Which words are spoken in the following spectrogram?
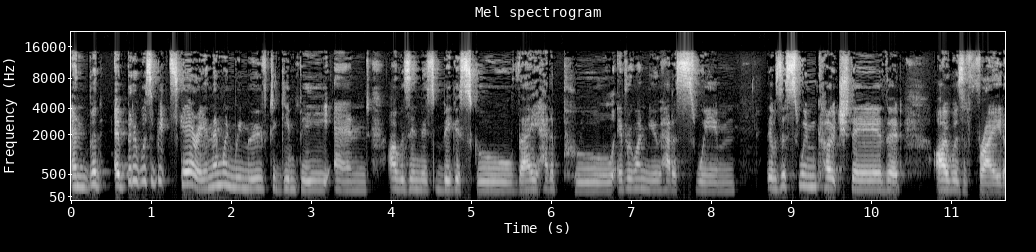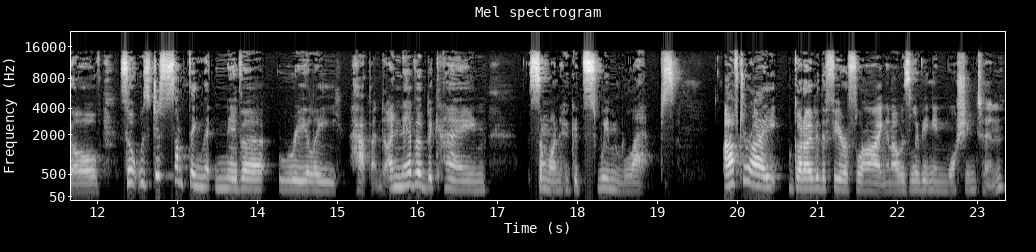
and but but it was a bit scary. And then when we moved to Gympie, and I was in this bigger school, they had a pool. Everyone knew how to swim. There was a swim coach there that I was afraid of. So it was just something that never really happened. I never became someone who could swim laps. After I got over the fear of flying and I was living in Washington,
